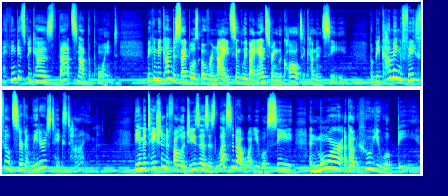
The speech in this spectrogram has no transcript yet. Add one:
And I think it's because that's not the point. We can become disciples overnight simply by answering the call to come and see. But becoming faith filled servant leaders takes time. The invitation to follow Jesus is less about what you will see and more about who you will be.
